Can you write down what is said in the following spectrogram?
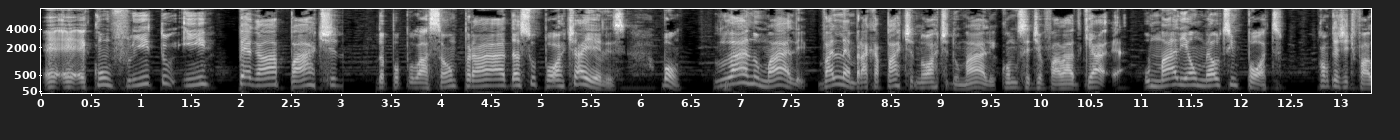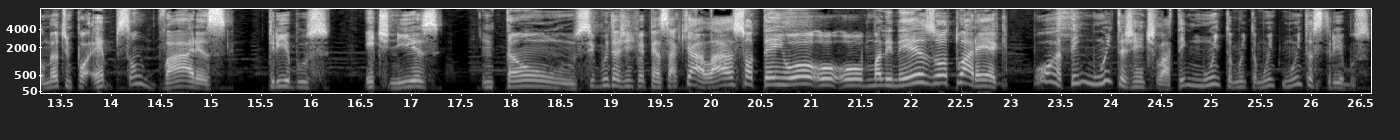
é, é, é, conflito e pegar uma parte da população para dar suporte a eles. Bom, lá no Mali, vale lembrar que a parte norte do Mali, como você tinha falado, que a, o Mali é um melting pot como que a gente fala? O melting pot é, são várias tribos, etnias. Então, se muita gente vai pensar que ah, lá só tem o, o, o malinês ou tuareg. Porra, tem muita gente lá, tem muita, muita, muita, muitas tribos.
